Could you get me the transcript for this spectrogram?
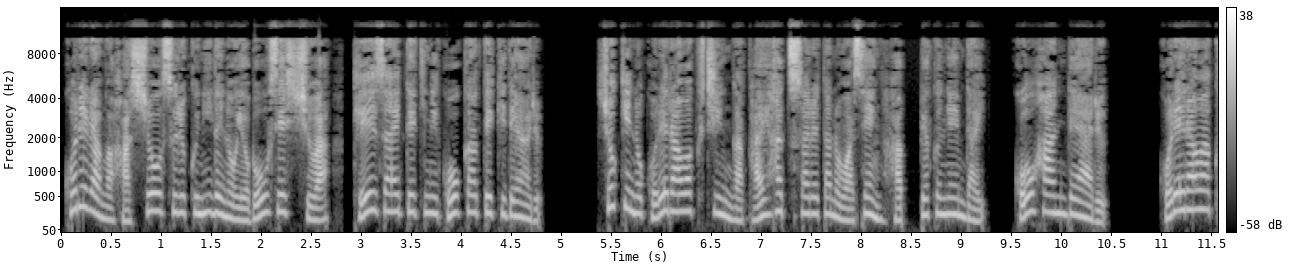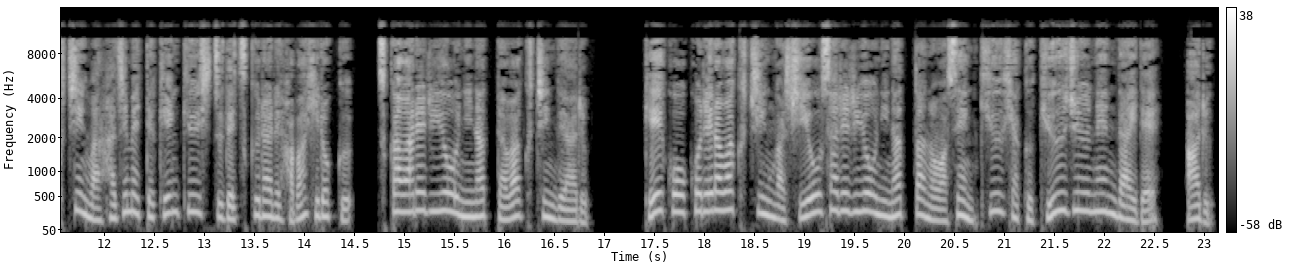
これらが発症する国での予防接種は経済的に効果的である。初期のコレラワクチンが開発されたのは1800年代後半である。コレラワクチンは初めて研究室で作られ幅広く使われるようになったワクチンである。経口コレラワクチンが使用されるようになったのは1990年代である。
